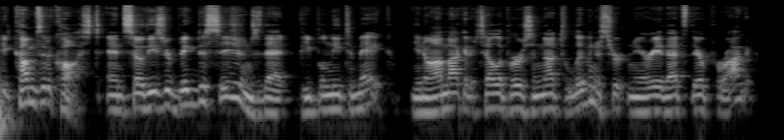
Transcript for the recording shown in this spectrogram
it comes at a cost. And so these are big decisions that people need to make. You know, I'm not going to tell a person not to live in a certain area, that's their prerogative.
